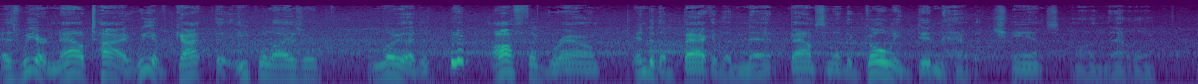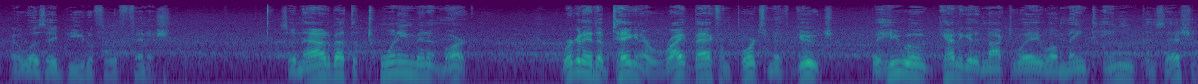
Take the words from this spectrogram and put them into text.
as we are now tied. We have got the equalizer. Look at that, just blip off the ground into the back of the net, bouncing it. The goalie didn't have a chance on that one. That was a beautiful finish. So now at about the 20 minute mark, we're going to end up taking it right back from Portsmouth. Gooch but he will kind of get it knocked away while maintaining possession.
